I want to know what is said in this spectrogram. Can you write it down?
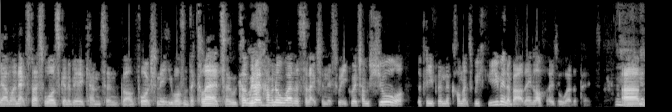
Yeah, my next best was going to be at Kempton, but unfortunately he wasn't declared. So we, we don't have an all weather selection this week, which I'm sure the people in the comments will be fuming about. They love those all weather picks. Um,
